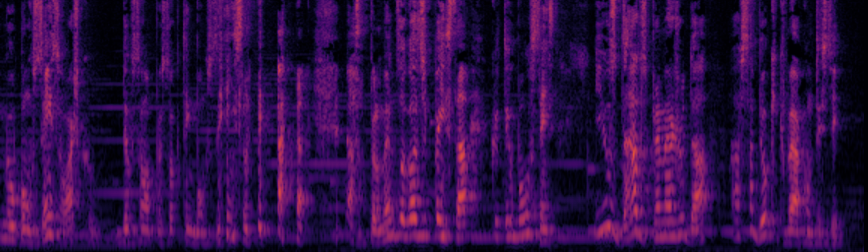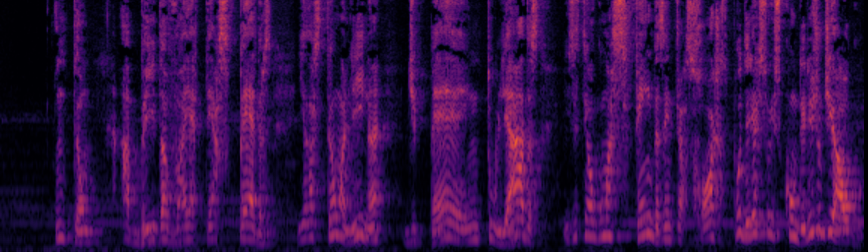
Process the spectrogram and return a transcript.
meu bom senso. Eu acho que devo ser uma pessoa que tem bom senso. Pelo menos eu gosto de pensar que eu tenho bom senso. E os dados para me ajudar a saber o que, que vai acontecer. Então, a brida vai até as pedras e elas estão ali, né, de pé, entulhadas Existem algumas fendas entre as rochas. Poderia ser o esconderijo de algo.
